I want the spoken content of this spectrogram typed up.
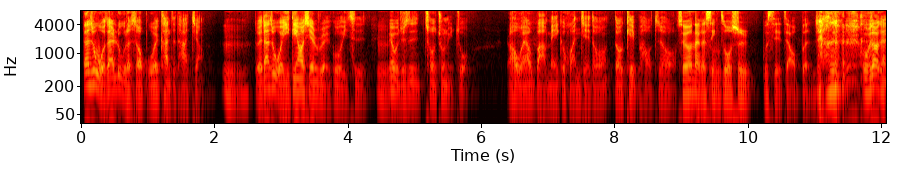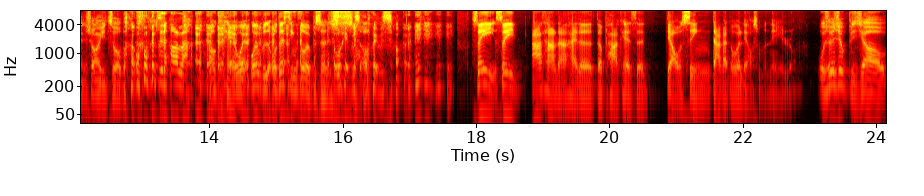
但是我在录的时候不会看着他讲。嗯，对，但是我一定要先蕊过一次，嗯，因为我就是抽处女座，然后我要把每一个环节都都 keep 好之后，所以有哪个星座是不写脚本这样？我不知道，可能双鱼座吧，我不知道啦。OK，我也我也不是，我对星座也不是很熟，我也不熟，我也不熟。所以，所以阿塔男孩的的 podcast 的调性大概都会聊什么内容？我觉得就比较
